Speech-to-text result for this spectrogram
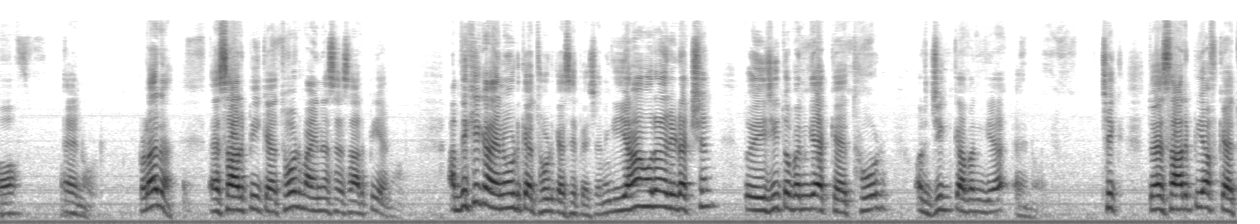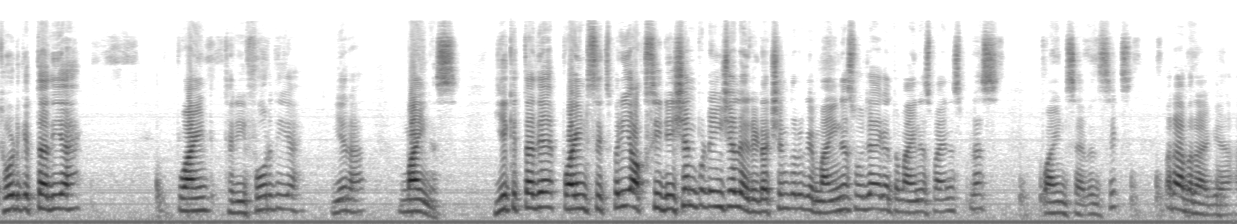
of anode पढ़ा ना? S R P cathode minus S R P anode अब देखिएगा एनोड कैथोड कैसे पहचानेंगे? यहाँ हो रहा है रिडक्शन तो एजी तो बन गया कैथोड और जिंक का बन गया एनोड ठीक? तो S R P of cathode कितना दिया है? पॉइंट थ्री फोर दिया है। ये रहा माइनस ये कितना दिया पॉइंट सिक्स पर। ये ऑक्सीडेशन पोटेंशियल है। रिडक्शन करोगे माइनस हो जाएगा तो minus minus plus point seven six बराबर आ गया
